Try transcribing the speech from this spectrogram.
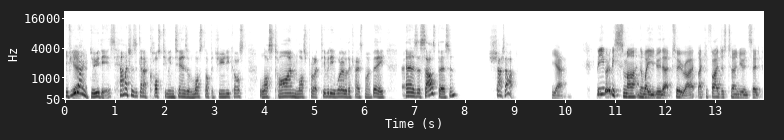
if you yeah. don't do this, how much is it going to cost you in terms of lost opportunity cost, lost time, lost productivity, whatever the case might be? And as a salesperson, shut up. Yeah. But you've got to be smart in the way you do that too, right? Like if I just turned you and said,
